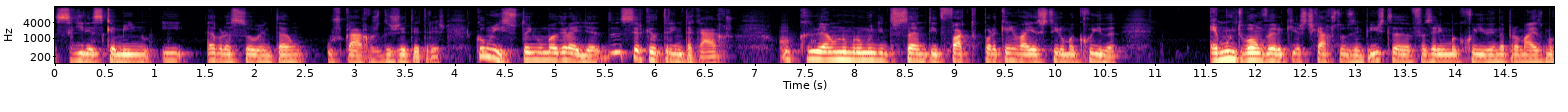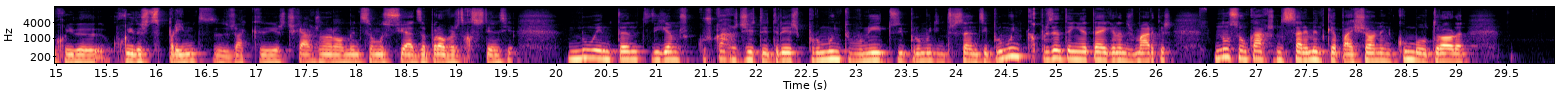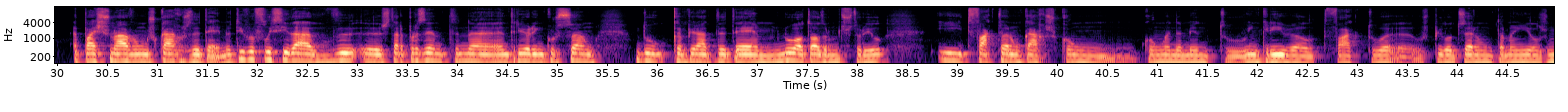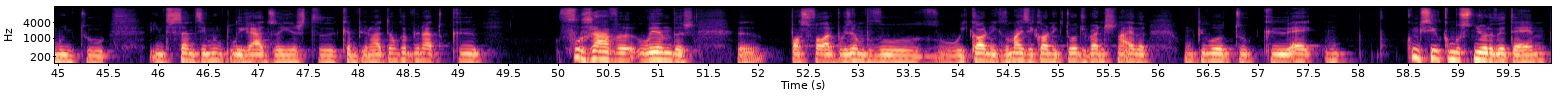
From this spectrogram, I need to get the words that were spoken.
seguir esse caminho e abraçou então os carros de GT3. Com isso, tem uma grelha de cerca de 30 carros, o que é um número muito interessante e de facto para quem vai assistir uma corrida é muito bom ver aqui estes carros todos em pista, fazerem uma corrida, ainda para mais uma corrida, corridas de sprint, já que estes carros normalmente são associados a provas de resistência. No entanto, digamos que os carros de GT3, por muito bonitos e por muito interessantes e por muito que representem até grandes marcas, não são carros necessariamente que apaixonem como outrora apaixonavam os carros da TM. Eu tive a felicidade de uh, estar presente na anterior incursão do campeonato da TM no Autódromo de Estoril e de facto eram carros com, com um andamento incrível, de facto uh, os pilotos eram também eles muito interessantes e muito ligados a este campeonato. É um campeonato que forjava lendas. Uh, posso falar, por exemplo, do, do icónico, do mais icónico de todos, Ben Schneider, um piloto que é conhecido como o Senhor DTM.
